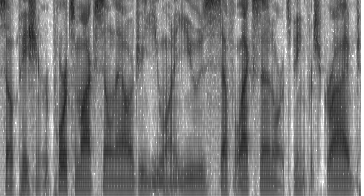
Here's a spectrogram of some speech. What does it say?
So, a patient reports amoxicillin allergy, you want to use cephalexin or it's being prescribed.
